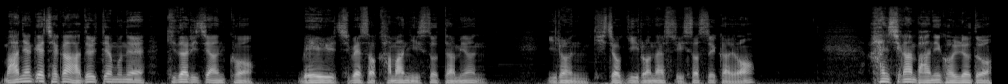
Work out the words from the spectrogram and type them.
만약에 제가 아들 때문에 기다리지 않고 매일 집에서 가만히 있었다면 이런 기적이 일어날 수 있었을까요? 한 시간 반이 걸려도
